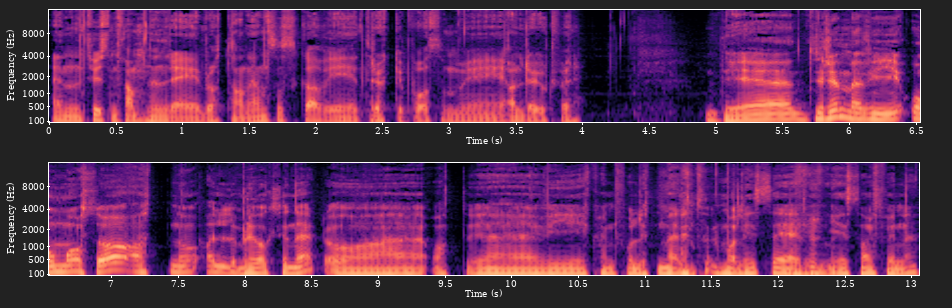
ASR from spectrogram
en 1500 i Bråttan igjen, så skal vi trykke på som vi aldri har gjort før. Det drømmer vi om også, at nå alle blir vaksinert, og eh, at eh, vi kan få litt mer normalisering i samfunnet.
